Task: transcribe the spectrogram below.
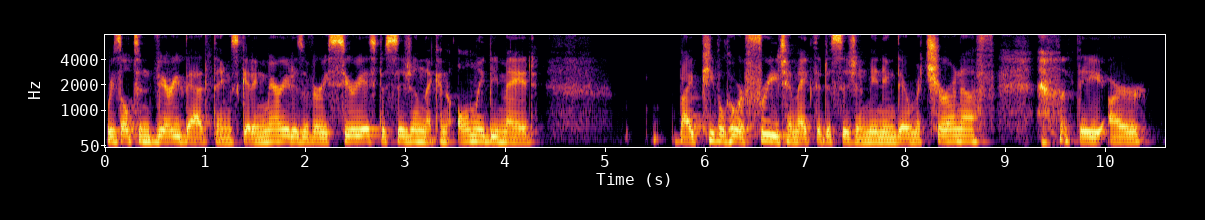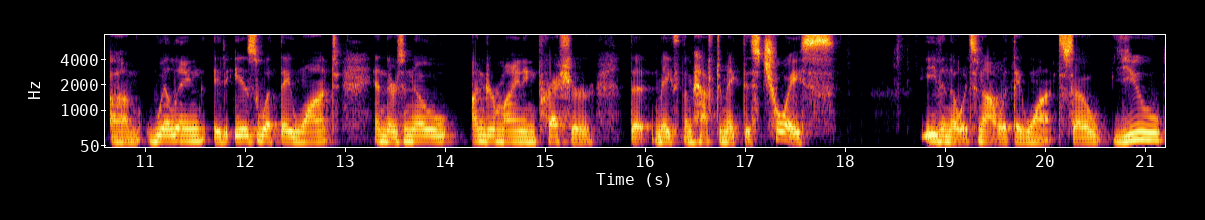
results in very bad things. Getting married is a very serious decision that can only be made by people who are free to make the decision, meaning they're mature enough, they are um, willing, it is what they want, and there's no undermining pressure that makes them have to make this choice, even though it's not what they want. So you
